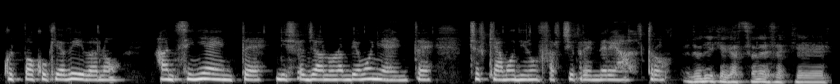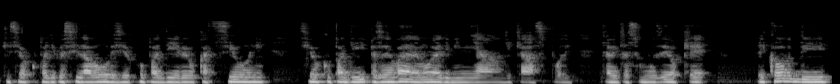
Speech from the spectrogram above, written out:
quel poco che avevano, anzi niente, dice già non abbiamo niente, cerchiamo di non farci prendere altro. E devo dire che Gazzionese che, che si occupa di questi lavori, si occupa di rievocazioni, si occupa di preservare la memoria di Mignano, di Caspoli, tramite il suo museo che ricordi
